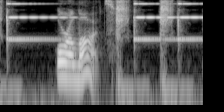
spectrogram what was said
or a lot?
